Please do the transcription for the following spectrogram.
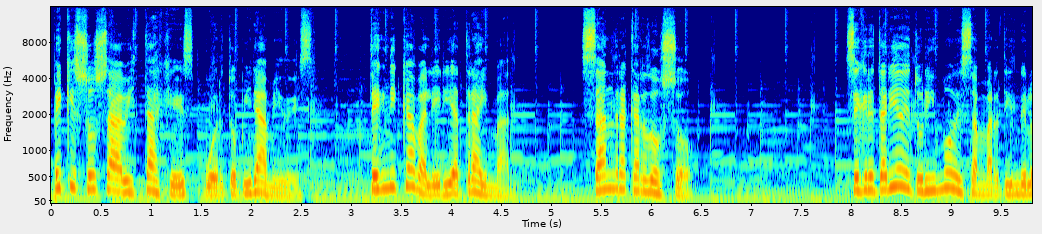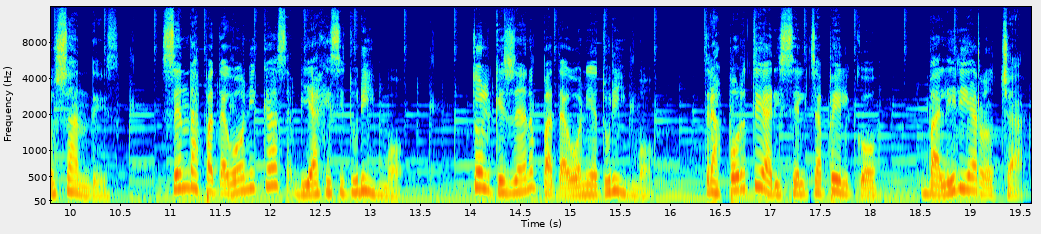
Peque Sosa Avistajes, Puerto Pirámides. Técnica Valeria Traiman. Sandra Cardoso. Secretaría de Turismo de San Martín de los Andes. Sendas Patagónicas, Viajes y Turismo. Tolqueyan, Patagonia Turismo. Transporte Aricel Chapelco. Valeria Rocha.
